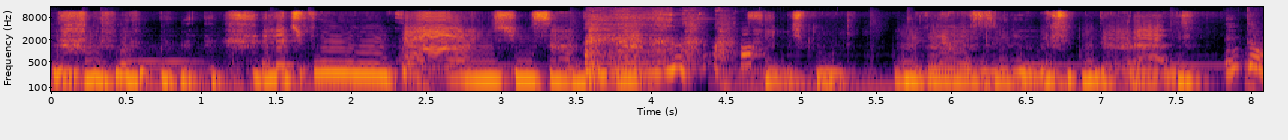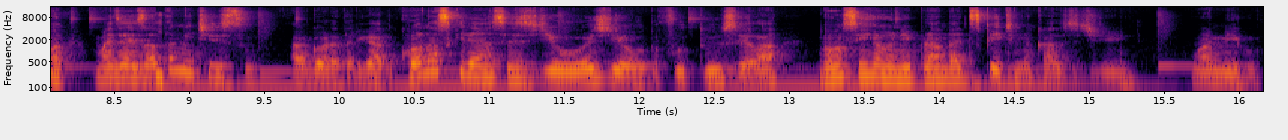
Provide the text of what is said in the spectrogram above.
Ele é tipo um koala em extinção, tá ligado? Assim, tipo, um único leãozinho dourado. Então, mas é exatamente isso agora, tá ligado? Quando as crianças de hoje, ou do futuro, sei lá, vão se reunir pra andar de skate no caso de um amigo.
